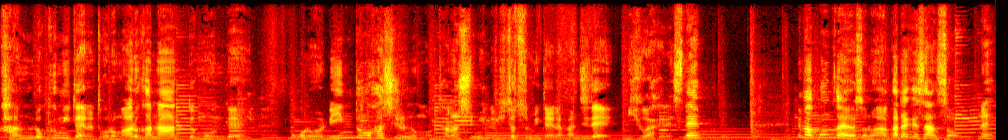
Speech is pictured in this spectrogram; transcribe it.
貫禄みたいなところもあるかなって思うんでもうこの林道を走るのも楽しみの一つみたいな感じで行くわけですね。でまあ、今回はその赤岳山荘、ね、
